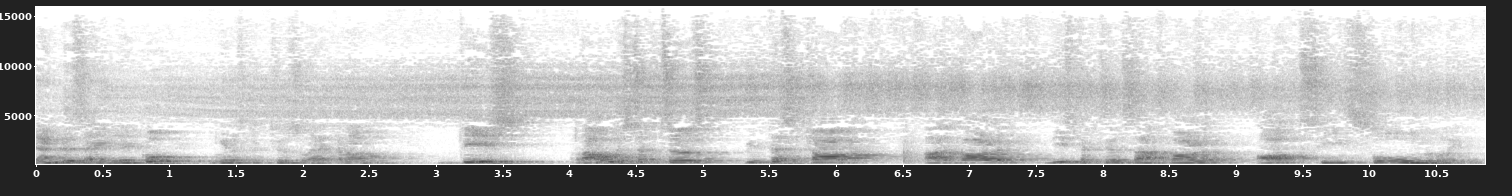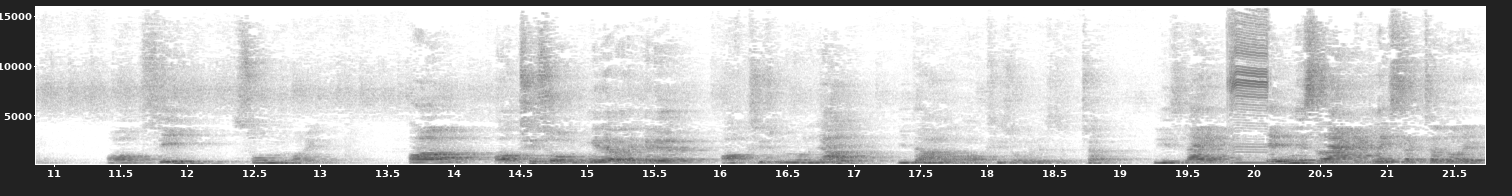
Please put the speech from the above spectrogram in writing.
രണ്ട് സൈഡിലേക്കും ഇങ്ങനെ സ്ട്രക്ചേഴ്സ് വരക്കണം. These round structures with a stalk are called these structures are called oxysome എന്ന് പറയും. ഓക്സിസോം എന്ന് പറയും. ഓക്സിസോം ഇങ്ങനെ വരക്കൽ ഓക്സിസോം എന്ന് പറഞ്ഞാൽ ഇതാണ് ഓക്സിസോമിന്റെ structure tennis racket like structure എന്ന് പറയും.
